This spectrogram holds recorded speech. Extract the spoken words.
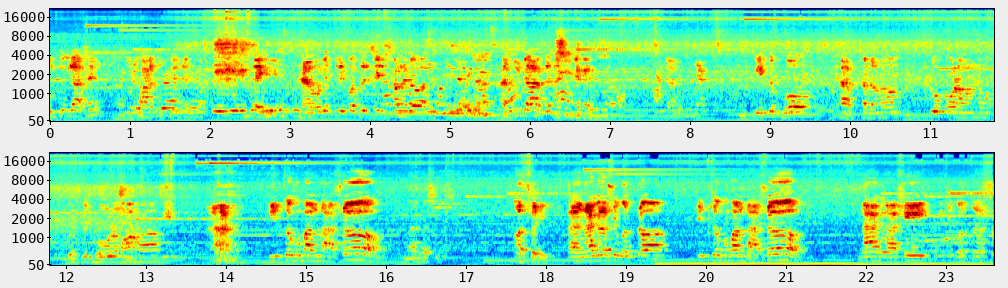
ওটা মানুষ হ্যাঁ ওটা কত সামনে যাওয়া আর দুটা আছে সেখানে কীর্তব্য সাধারণ তীর্থগোপাল দাস। সরি নাগরাশি গোত্র। তীর্থগোপাল দাস। নাগরাশি গোত্রস্য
